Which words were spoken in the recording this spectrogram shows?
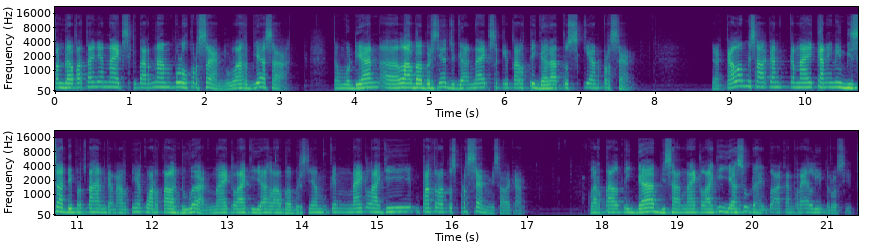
Pendapatannya naik sekitar 60%, luar biasa. Kemudian eh, laba bersihnya juga naik sekitar 300 sekian persen. Ya, kalau misalkan kenaikan ini bisa dipertahankan, artinya kuartal 2 naik lagi ya laba bersihnya mungkin naik lagi 400% misalkan kuartal 3 bisa naik lagi ya sudah itu akan rally terus itu.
